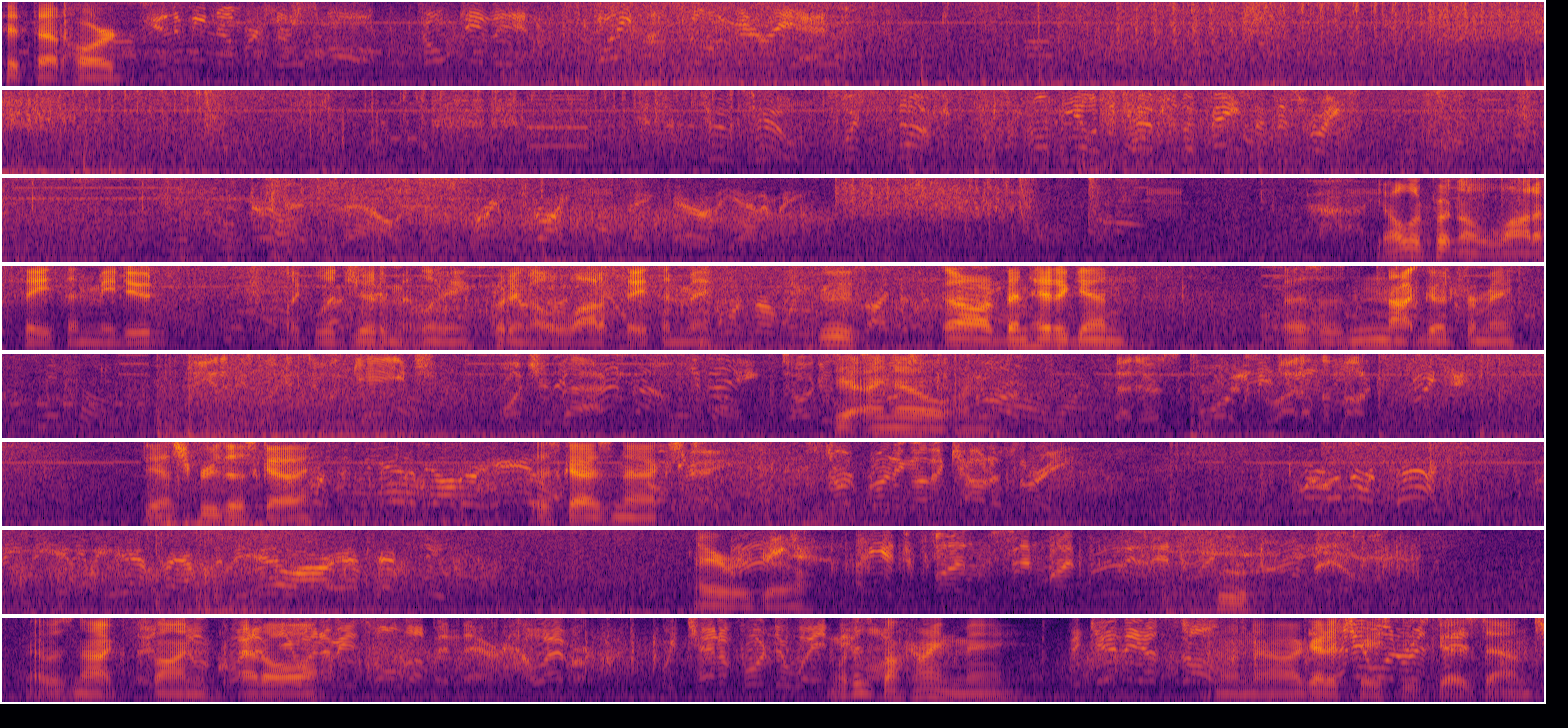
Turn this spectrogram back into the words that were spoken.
Hit that hard. Enemy numbers are small. Don't give in. Fight until the very end. Two-two. We're stuck. We'll be able to capture the base at this rate. Keep your heads down. Three strikes will take care of the enemy. Y'all are putting a lot of faith in me, dude. Like, legitimately putting a lot of faith in me. Ooh. Oh, I've been hit again. This is not good for me. The enemy's looking to engage. Watch your back. Target's Yeah, I know. I'm, confirmed. That air support is right on the mark. yeah, screw this guy. This guy's next. Start running on the count of three. We're under attack. Leave the enemy aircraft to the LRSFG. There we go. I get to finally send my boys in Whew. That was not fun at all. What is behind me? Oh no, I gotta chase these guys down.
